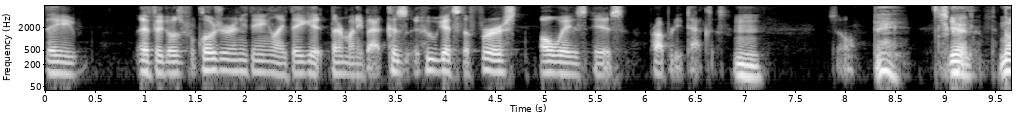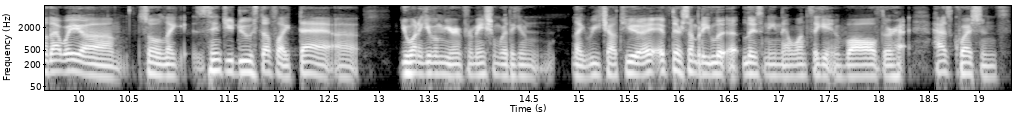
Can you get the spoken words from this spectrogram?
they, if it goes foreclosure or anything, like they get their money back. Because who gets the first always is property taxes. So Dang. yeah. No, that way. Um. So like, since you do stuff like that, uh, you want to give them your information where they can like reach out to you if there's somebody li- listening that wants to get involved or ha- has questions.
